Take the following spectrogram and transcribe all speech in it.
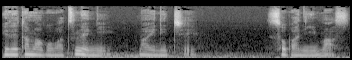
ゆで卵は常に毎日そばにいます。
